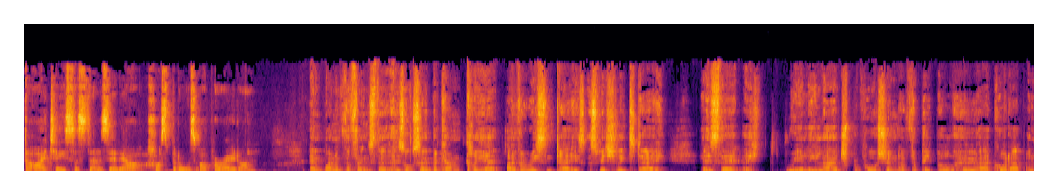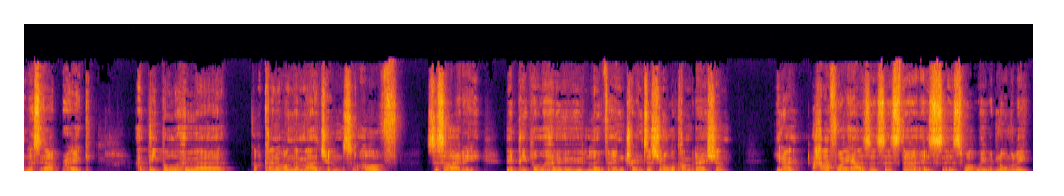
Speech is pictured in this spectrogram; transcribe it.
the IT systems that our hospitals operate on. And one of the things that has also become clear over recent days, especially today, is that a really large proportion of the people who are caught up in this outbreak are people who are kind of on the margins of society. They're people who live in transitional accommodation. You know, halfway houses is the is is what we would normally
